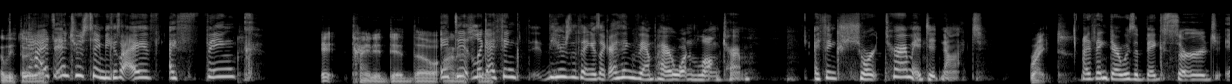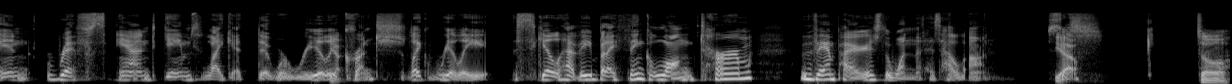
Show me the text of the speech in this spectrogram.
at least yeah, it's interesting because I I think It kind of did, though. it did like. I think here's the thing is like I think Vampire won long term. I think short term it did not. Right. I think there was a big surge in Rifts and games like it that were really Yeah. crunch, like really skill heavy. But I think long term, Vampire is the one that has held on. So Yes. So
